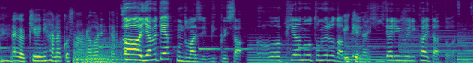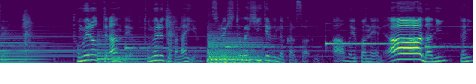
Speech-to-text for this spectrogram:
う。なんか急に花子さん現れたら。あー、やめてほんとマジ。びっくりした。ピアノを止めろだって。いけない左上に書いてあったわ、全然。止めろってなんだよ。止めるとかないやん。それ人が弾いてるんだからさ。あー、もうよくわかんねえね。あー、なになに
